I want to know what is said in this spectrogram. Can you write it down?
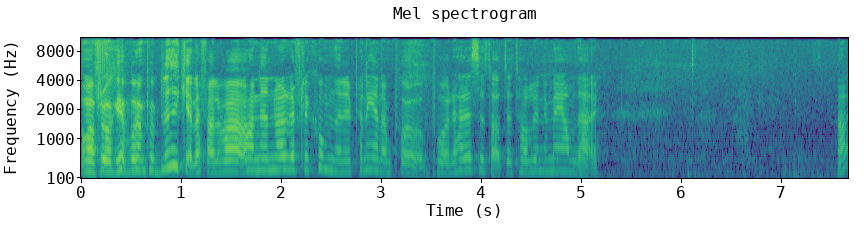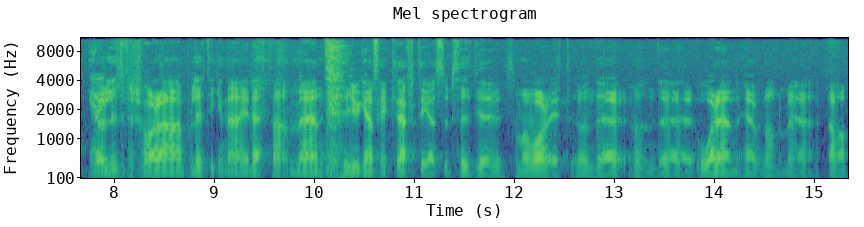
om man frågar vår publik i alla fall. Vad, har ni några reflektioner i panelen på, på det här resultatet? Håller ni med om det här? Ja, jag vill inte försvara politikerna i detta, men det är ju ganska kraftiga subsidier som har varit under, under åren, även om de är ja,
